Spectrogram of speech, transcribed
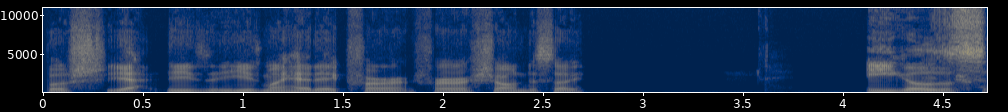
but yeah, he's he's my headache for for Sean Desai. Eagles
